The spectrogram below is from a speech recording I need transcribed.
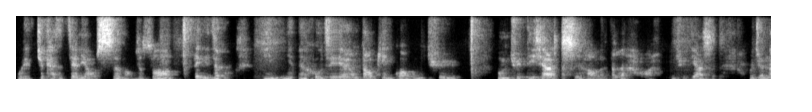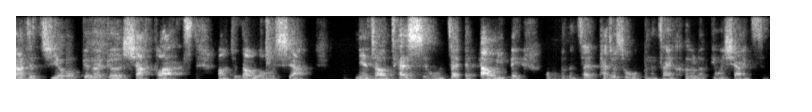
我也就开始在聊事了。我就说：“哎，你这你你那胡子要用刀片刮，我们去我们去地下室好了。”他说：“好啊，你去地下室。”我就拿着酒跟那个 shot glass，然后就到楼下。你也知道，开始我们再倒一杯，我不能再，他就说我不能再喝了，因为小孩子。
